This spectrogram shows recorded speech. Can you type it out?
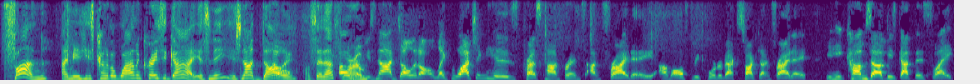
fun. I mean, he's kind of a wild and crazy guy, isn't he? He's not dull. Oh, I, will say that for oh, him. no, he's not dull at all. Like watching his press conference on Friday, um, all three quarterbacks talked on Friday. And he comes up, he's got this like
